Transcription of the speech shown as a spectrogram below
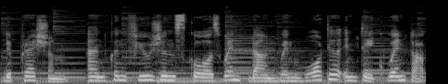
depression, and confusion scores went down when water intake went up.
